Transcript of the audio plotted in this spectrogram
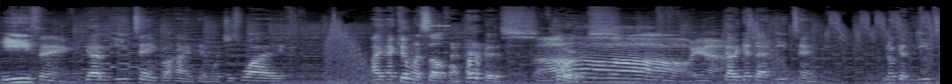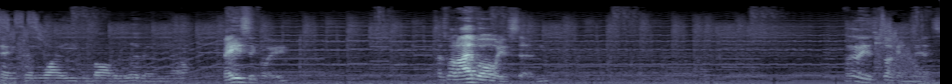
E thing. He's got an E tank behind him, which is why I, I killed myself on purpose. Of course. Oh, yeah. Gotta get that E tank. If you don't get the E tank, then why even bother living? You know. Basically. That's what I've always said. Look at these fucking mitts.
